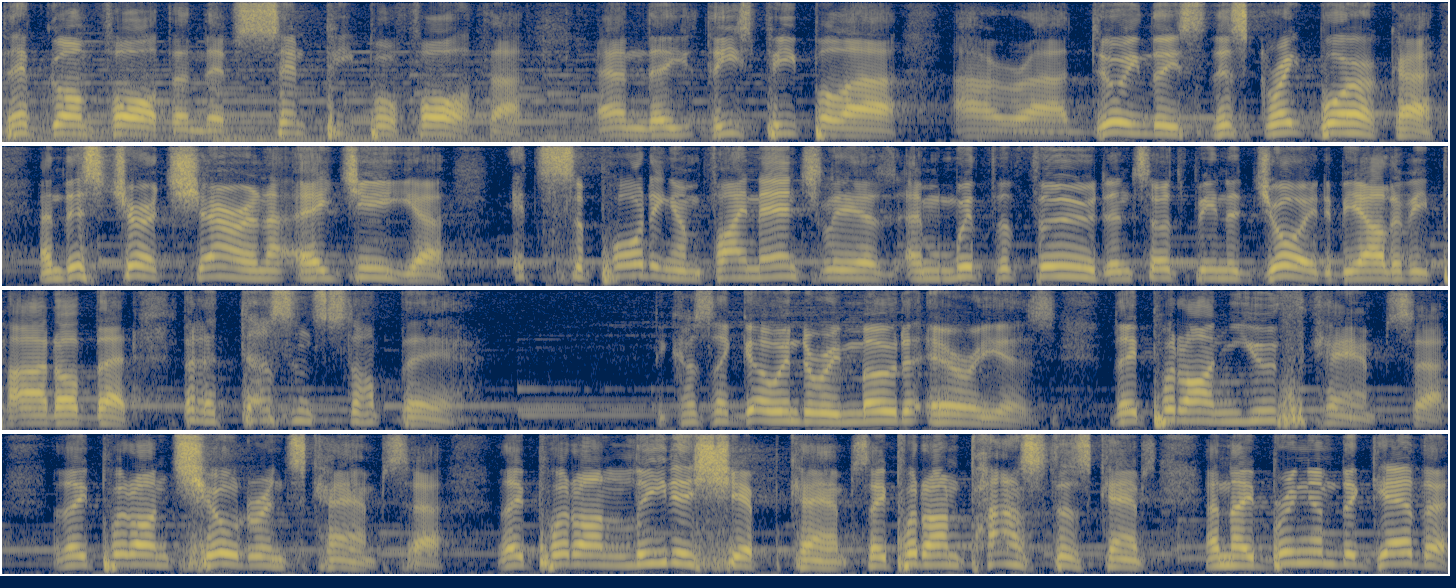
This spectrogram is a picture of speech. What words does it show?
they've gone forth and they've sent people forth. Uh, and they, these people are, are uh, doing this, this great work. Uh, and this church, Sharon AG, uh, it's supporting them financially as, and with the food. And so it's been a joy to be able to be part of that. But it doesn't stop there because they go into remote areas. They put on youth camps. Uh, they put on children's camps. Uh, they put on leadership camps. They put on pastors' camps. And they bring them together,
